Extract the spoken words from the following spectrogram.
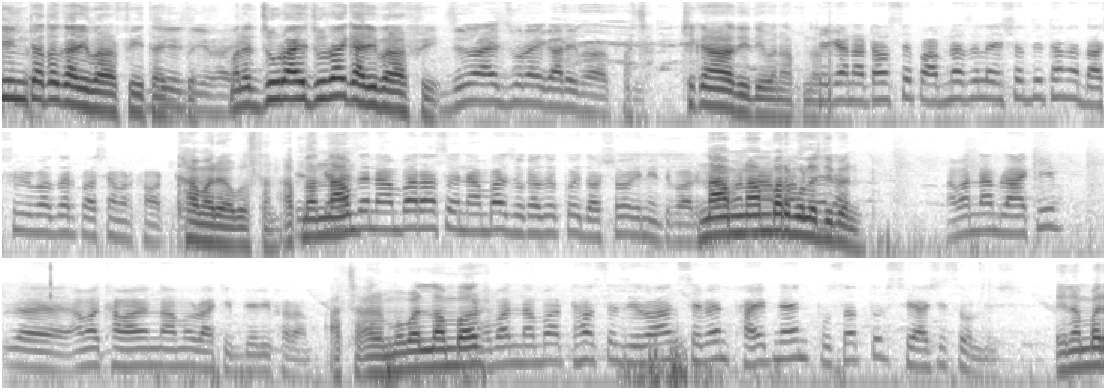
তিনটা তো গাড়ি ভাড়া ফ্রি থাকবে। মানে জোড়ায় জোড়ায় গাড়ি ভাড়া ফ্রি জোড়ায় জোড়ায় গাড়ি ভাড়া ফ্রি ঠিকানাটা দিয়ে দিবেন আপনার। ঠিকানাটা হচ্ছে পাবনা জেলা ঈশ্বরদী থানা দাসুরি বাজার পাশে আমার খামারটা। খামারের অবস্থান। আপনার নাম? যে নাম্বার আছে ওই নাম্বার যোগাযোগ করে দর্শককে নিতে পারবে নাম নাম্বার বলে দিবেন। আমার নাম রাকিব আমার খামারের নামও রাকিব ডেরি ফার্ম। আচ্ছা আর মোবাইল নাম্বার? মোবাইল নাম্বারটা হচ্ছে zero one seven five nine পঁচাত্তর ছিয়াশি চল্লিশ। এই নাম্বার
